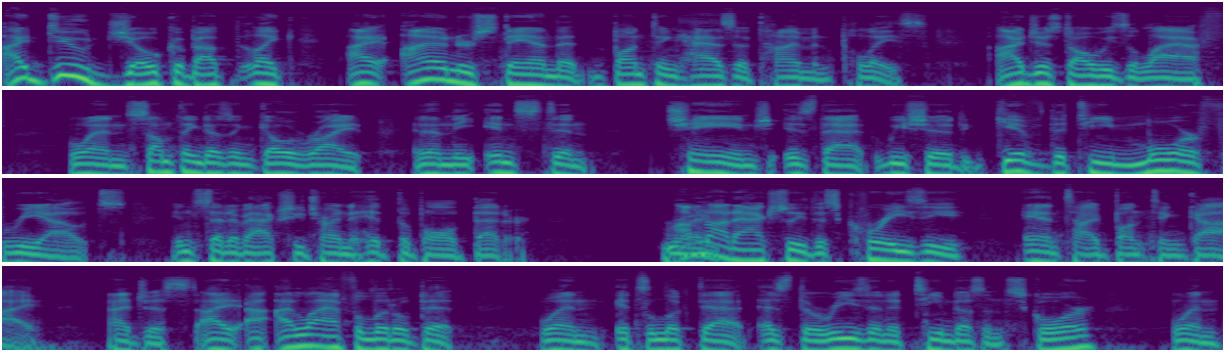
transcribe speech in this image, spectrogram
I do joke about like I I understand that bunting has a time and place. I just always laugh when something doesn't go right and then the instant change is that we should give the team more free outs instead of actually trying to hit the ball better. Right. I'm not actually this crazy anti bunting guy. I just I, I laugh a little bit when it's looked at as the reason a team doesn't score when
